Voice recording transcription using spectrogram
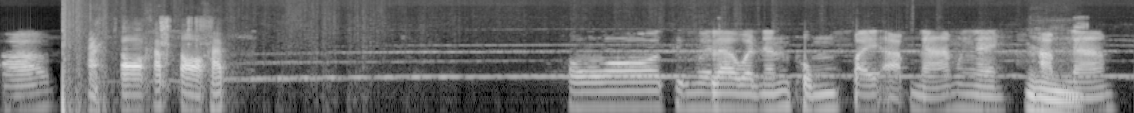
ครับอะต่อครับต่อครับ พอถึงเวลาวันนั้นผมไปอาบน้ำยังไงอืม อาบน้ำ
